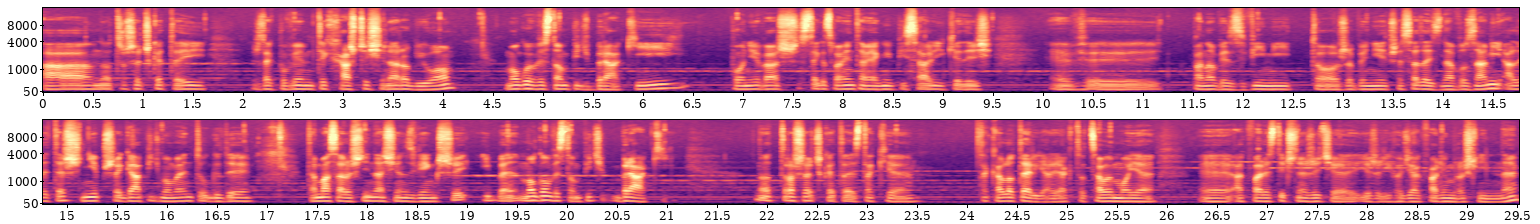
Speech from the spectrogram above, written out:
a no troszeczkę tej, że tak powiem, tych haszczy się narobiło. Mogły wystąpić braki, ponieważ z tego co pamiętam, jak mi pisali kiedyś e, w, panowie z Wimi, to żeby nie przesadzać z nawozami, ale też nie przegapić momentu, gdy ta masa roślina się zwiększy i mogą wystąpić braki. No troszeczkę to jest takie taka loteria, jak to całe moje e, akwarystyczne życie, jeżeli chodzi o akwarium roślinne.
